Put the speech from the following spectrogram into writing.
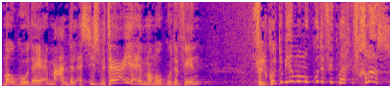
موجودة يا إما عند الأسيس بتاعي يا إما موجودة فين؟ في الكتب يا إما موجودة في دماغي فخلاص.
